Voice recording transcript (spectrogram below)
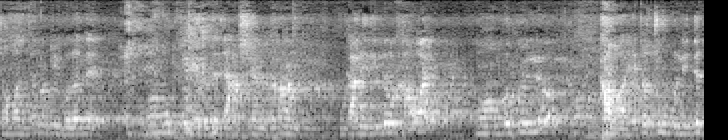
সবার জন্য কি করে দেয়? মুক্ত করে দেয় যে আসেন, খান। গালি দিলেও খাওয়ায়, মহব্বত করলেও খাওয়ায়। এটা হচ্ছে অলিদের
